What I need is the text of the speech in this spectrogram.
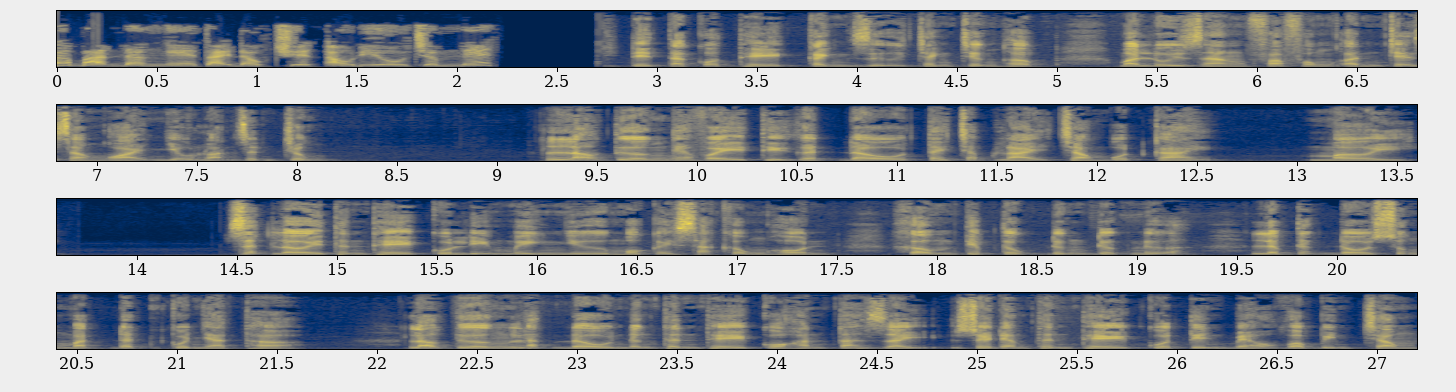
Các bạn đang nghe tại đọc chuyện audio.net Để ta có thể canh giữ tránh trường hợp Mà lôi giang phá phong ấn chạy ra ngoài nhiễu loạn dân chúng. Lão tường nghe vậy thì gật đầu, tay chắp lại chào một cái, Mời. Dứt lời, thân thể của Lý Minh như một cây xác không hồn, Không tiếp tục đứng được nữa, Lập tức đổ xuống mặt đất của nhà thờ. Lão tường lắc đầu nâng thân thể của hắn ta dậy, Rồi đem thân thể của tên béo vào bên trong,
